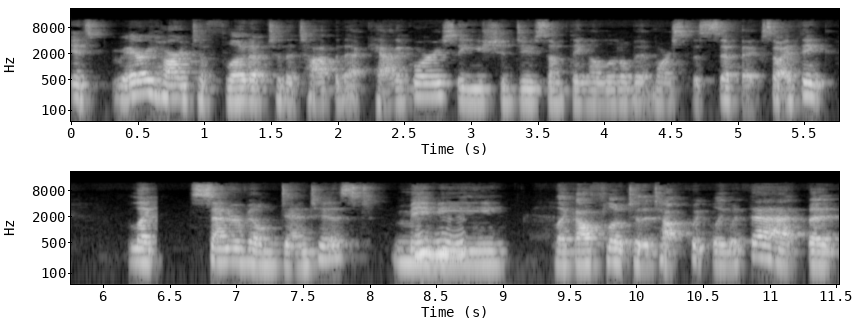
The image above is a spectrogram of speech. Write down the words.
It's very hard to float up to the top of that category. So you should do something a little bit more specific. So I think like Centreville dentist, maybe mm-hmm. like I'll float to the top quickly with that, but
